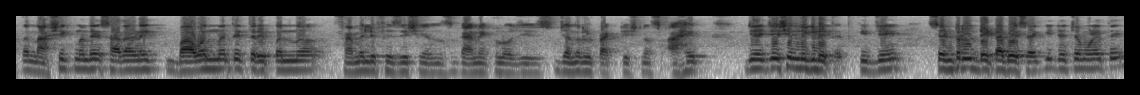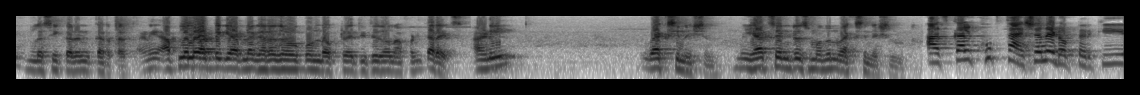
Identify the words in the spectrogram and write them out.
आता नाशिकमध्ये साधारण एक बावन्न ते त्रेपन्न family physicians gynaecologist general practitioners आहेत जे ज्याशी निगडीत आहेत की जे सेंट्रल डेटाबेस आहे की ज्याच्यामुळे ते लसीकरण करतात. आणि आपल्याला वाटतं की आपल्या घराजवळ कोण डॉक्टर आहे तिथे जाऊन आपण करायचं. आणि वॅक्सिनेशन ह्याच सेंटर्समधून वॅक्सिनेशन होतं. आजकाल खूप फॅशन आहे डॉक्टर की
